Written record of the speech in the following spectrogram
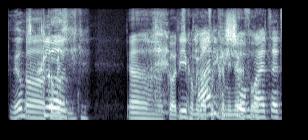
Wir haben es Oh, geklaut. ich, ich, oh Gott, ich komme gerade so kriminell vor. als, als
